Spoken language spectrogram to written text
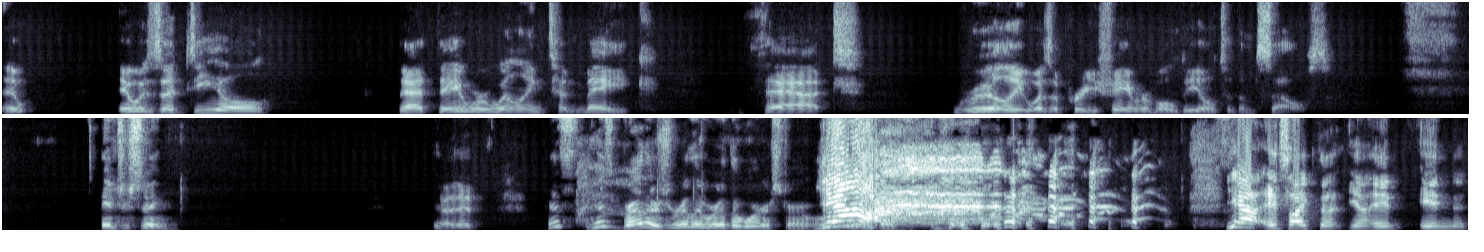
it, it was a deal that they were willing to make that really was a pretty favorable deal to themselves Interesting. you know, it, His his brothers really were the worst, right? Yeah! yeah it's like the you know in in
